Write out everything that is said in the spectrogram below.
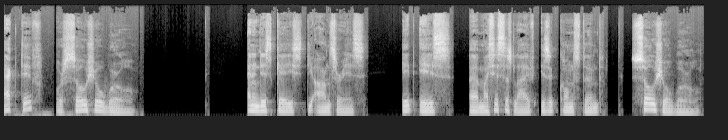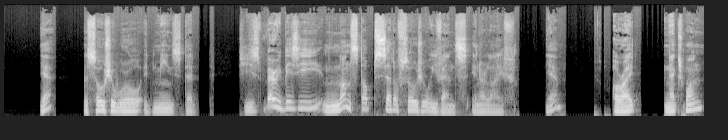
active, or social whirl. And in this case, the answer is it is, uh, my sister's life is a constant social whirl. Yeah? A social whirl, it means that she's very busy, non-stop set of social events in her life. Yeah? All right, next one.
